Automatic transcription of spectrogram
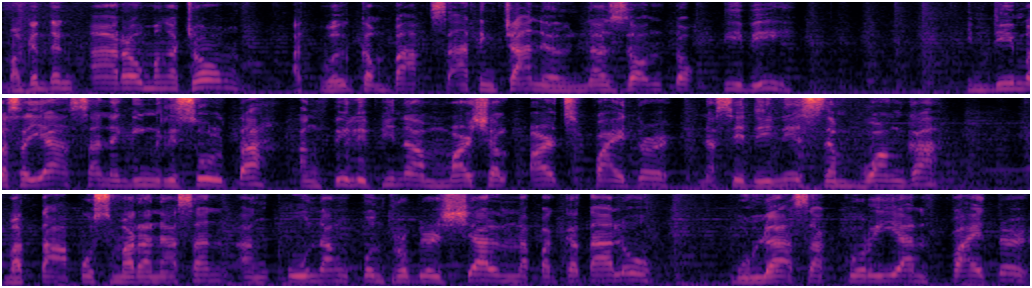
Magandang araw mga chong at welcome back sa ating channel na Zone Talk TV. Hindi masaya sa naging resulta ang Filipina martial arts fighter na si Denise Zamboanga matapos maranasan ang unang kontrobersyal na pagkatalo mula sa Korean fighter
